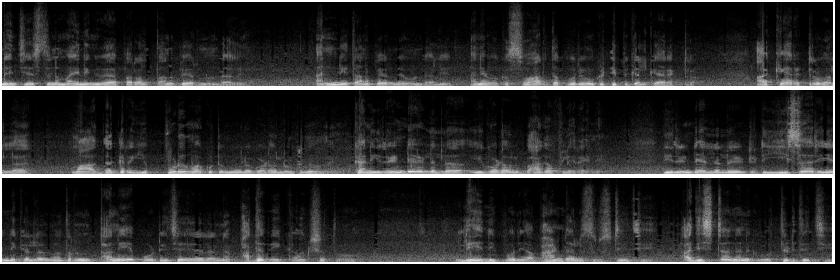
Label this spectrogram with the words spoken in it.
నేను చేస్తున్న మైనింగ్ వ్యాపారాలు తన పేరున ఉండాలి. అన్నీ తన పేరునే ఉండాలి అనే ఒక స్వార్థపూర్వం ఒక టిపికల్ క్యారెక్టర్. ఆ క్యారెక్టర్ వల్ల మా దగ్గర ఎప్పుడూ మా కుటుంబంలో గొడవలు ఉంటూనే ఉన్నాయి. కానీ రెండేళ్ళలో ఈ గొడవలు బాగా ఫ్లేర్ అయినాయి. ఈ రెండేళ్ళలో ఏంటంటే ఈసారి ఎన్నికల్లో మాత్రం తనే పోటీ చేయాలన్న పదవీ కాంక్షతో లేనిపోని అభాండాలు సృష్టించి అధిష్టానానికి ఒత్తిడి తెచ్చి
